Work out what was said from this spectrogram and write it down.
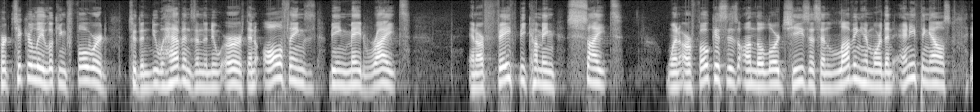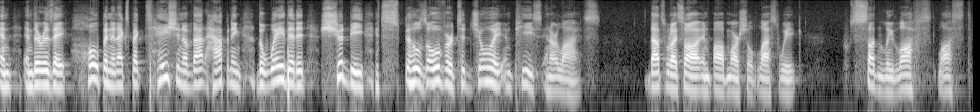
particularly looking forward to the new heavens and the new earth, and all things being made right, and our faith becoming sight when our focus is on the Lord Jesus and loving Him more than anything else, and, and there is a hope and an expectation of that happening the way that it should be, it spills over to joy and peace in our lives. That's what I saw in Bob Marshall last week, who suddenly lost, lost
